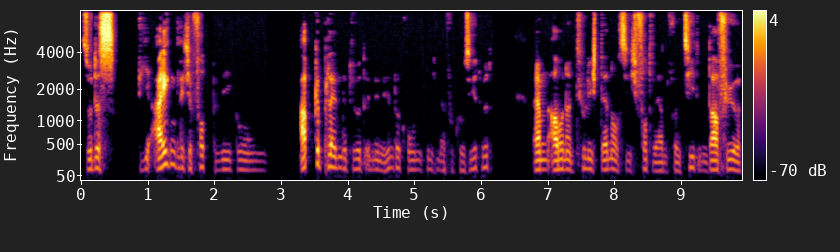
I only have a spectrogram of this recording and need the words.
so dass die eigentliche Fortbewegung abgeblendet wird in den Hintergrund, nicht mehr fokussiert wird, ähm, aber natürlich dennoch sich fortwährend vollzieht. Und dafür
